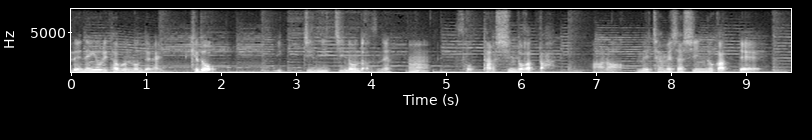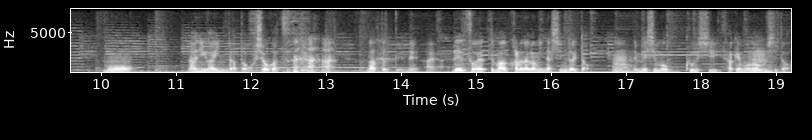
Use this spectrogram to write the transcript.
例年より多分飲んでない。けど1日飲んだんですね。うん。そったらしんどかった。あら。めちゃめちゃしんどかってもう何がいいんだと正月っていう なったっていうね。はいはい。でそうやってまあ体がみんなしんどいと。うん。で飯も食うし酒も飲むしと、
